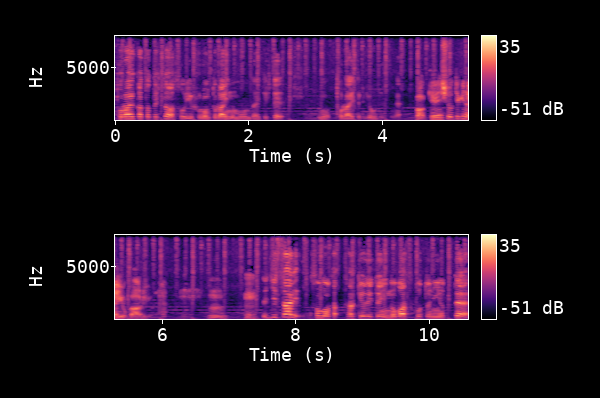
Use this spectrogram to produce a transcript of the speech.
捉え方としてはそういうフロントラインの問題として捉えてるようですね。まあ、現象的にはよくあるよね。うん。うん。で、実際、そのさ先ほど言ったように伸ばすことによって、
